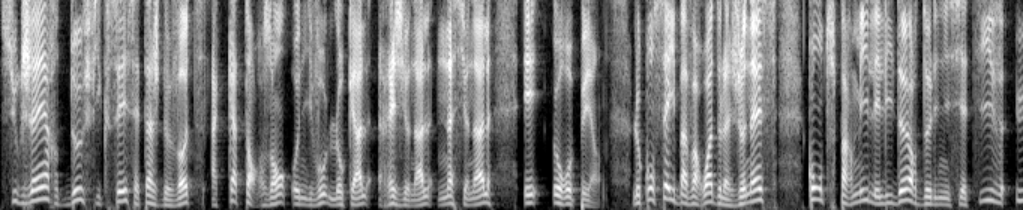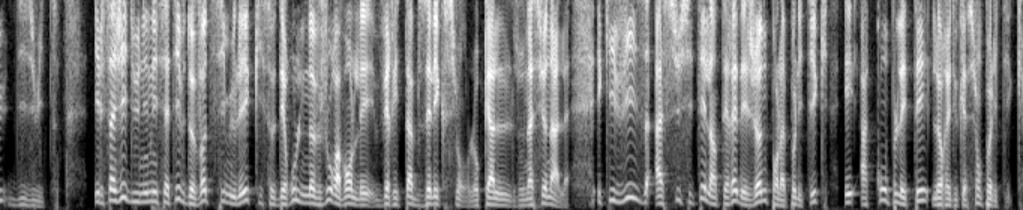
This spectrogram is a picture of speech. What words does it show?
suggère de fixer cet âge de vote à 14 ans au niveau local, régional, national et européen. Le Conseil bavarois de la jeunesse compte parmi les leaders de l'initiative U18. Il s'agit d'une initiative de vote simulé qui se déroule neuf jours avant les véritables élections, locales ou nationales, et qui vise à susciter l'intérêt des jeunes pour la politique et à compléter leur éducation politique.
